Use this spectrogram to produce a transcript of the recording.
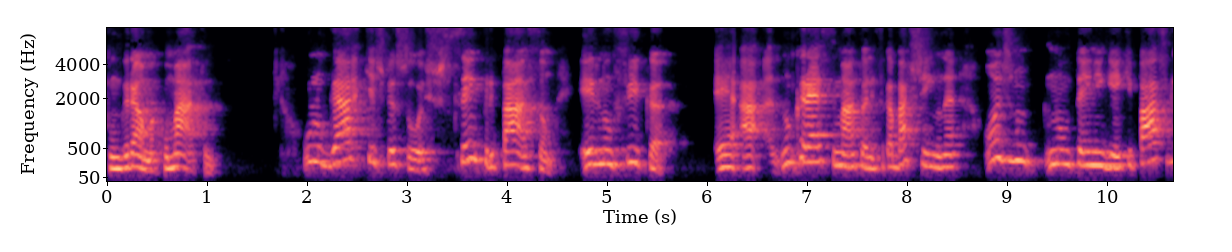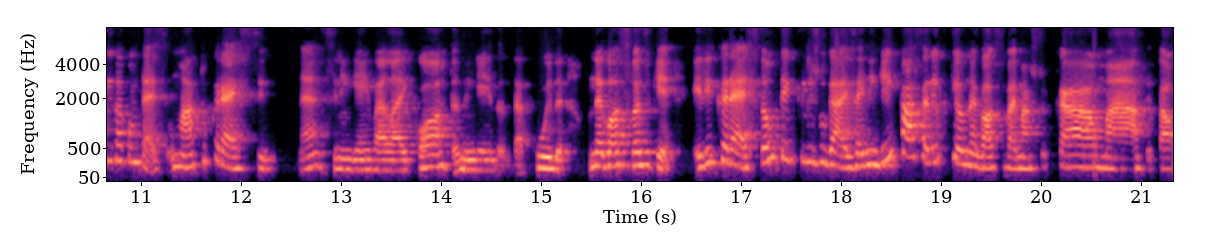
com grama, com mato? O lugar que as pessoas sempre passam, ele não fica. É, a, não cresce mato ali, fica baixinho, né? Onde não, não tem ninguém que passa, o que, que acontece? O mato cresce. né? Se ninguém vai lá e corta, ninguém da, da, cuida, o negócio faz o quê? Ele cresce. Então tem aqueles lugares, aí ninguém passa ali porque o negócio vai machucar o mato e tal.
